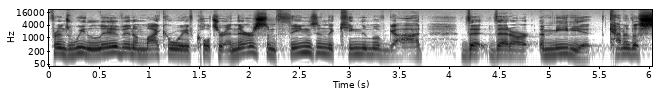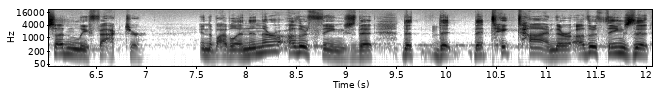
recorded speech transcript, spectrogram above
Friends, we live in a microwave culture, and there are some things in the kingdom of God that, that are immediate, kind of the suddenly factor in the Bible. And then there are other things that, that, that, that take time. There are other things that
